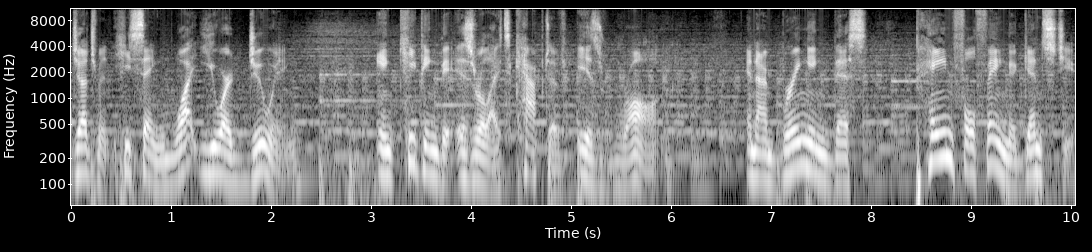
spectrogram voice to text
judgment. He's saying, What you are doing in keeping the Israelites captive is wrong. And I'm bringing this painful thing against you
